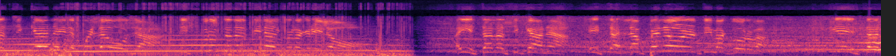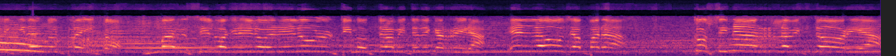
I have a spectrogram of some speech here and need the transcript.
la chicana y después la olla. Disfruta del final con Agrelo. Ahí está la chicana. Esta es la penúltima curva. Y está liquidando el pleito. Marcelo Agrelo en el último trámite de carrera. En la olla para cocinar la victoria.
